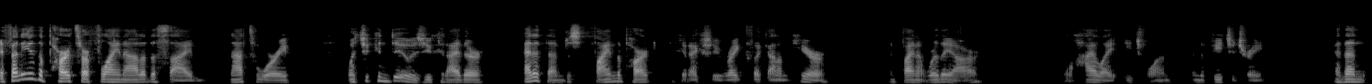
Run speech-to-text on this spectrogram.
If any of the parts are flying out of the side, not to worry. What you can do is you can either edit them, just find the part. You could actually right click on them here and find out where they are. We'll highlight each one in the feature tree. And then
